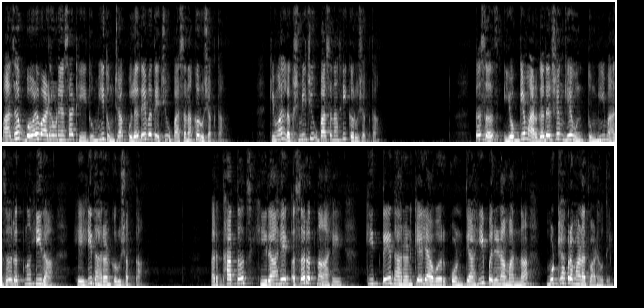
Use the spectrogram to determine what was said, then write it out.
माझं बळ वाढवण्यासाठी तुम्ही तुमच्या कुलदेवतेची उपासना करू शकता किंवा लक्ष्मीची उपासनाही करू शकता. तसंच योग्य मार्गदर्शन घेऊन तुम्ही माझं रत्न हिरा हेही धारण करू शकता. अर्थातच हिरा हे असं रत्न आहे की ते धारण केल्यावर कोणत्याही परिणामांना मोठ्या प्रमाणात वाढवते.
